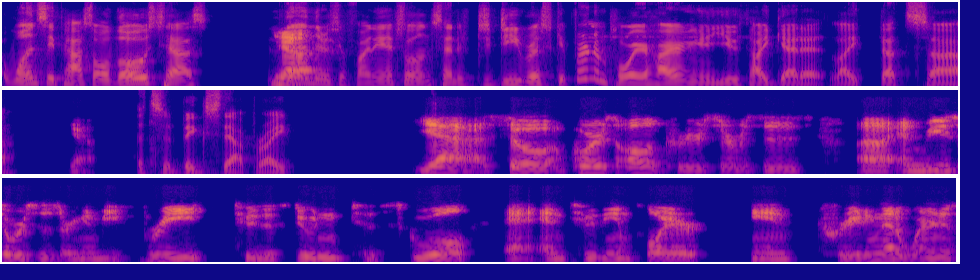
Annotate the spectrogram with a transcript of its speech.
once they pass all those tests, yeah. then there's a financial incentive to de-risk it for an employer hiring a youth. I get it. Like that's uh yeah, that's a big step, right? Yeah. So of course all of career services uh, and resources are going to be free to the student, to the school, and, and to the employer in creating that awareness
